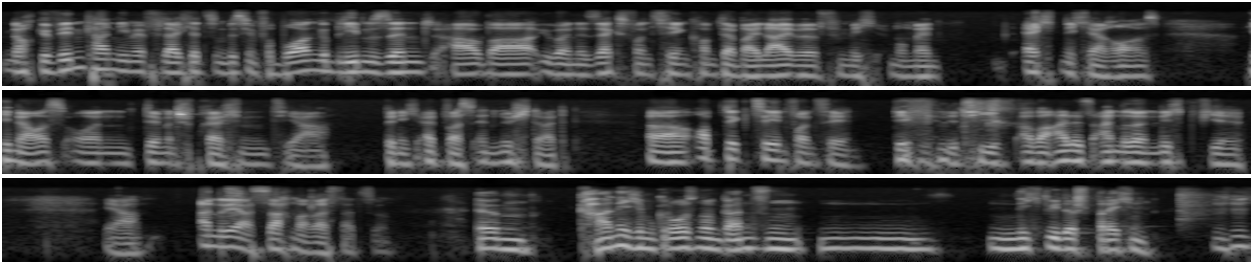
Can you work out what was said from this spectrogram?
noch gewinnen kann, die mir vielleicht jetzt so ein bisschen verborgen geblieben sind, aber über eine 6 von 10 kommt der beileibe für mich im Moment echt nicht heraus hinaus und dementsprechend, ja, bin ich etwas ernüchtert. Äh, Optik 10 von 10. definitiv, aber alles andere nicht viel. Ja, Andreas, sag mal was dazu. Ähm, kann ich im Großen und Ganzen nicht widersprechen. Mhm.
